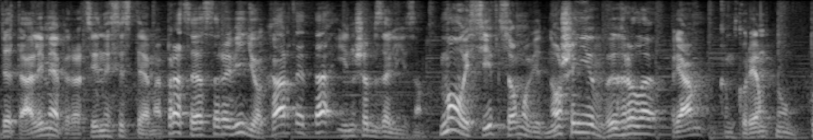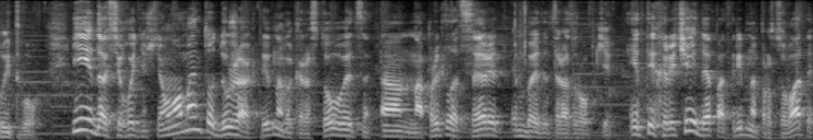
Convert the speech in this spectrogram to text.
деталями операційної системи, процесора, відеокарти та іншим залізом. Мова C в цьому відношенні виграла прям конкурентну битву. І до сьогоднішнього моменту дуже активно використовується, наприклад, серед embedded розробки. І тих речей, де потрібно працювати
